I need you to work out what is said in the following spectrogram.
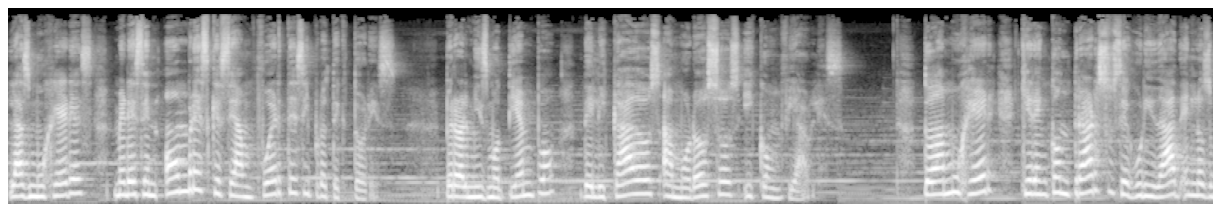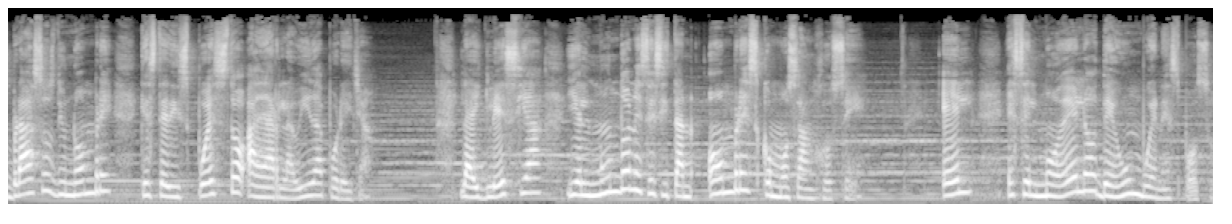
Las mujeres merecen hombres que sean fuertes y protectores, pero al mismo tiempo delicados, amorosos y confiables. Toda mujer quiere encontrar su seguridad en los brazos de un hombre que esté dispuesto a dar la vida por ella. La iglesia y el mundo necesitan hombres como San José. Él es el modelo de un buen esposo.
